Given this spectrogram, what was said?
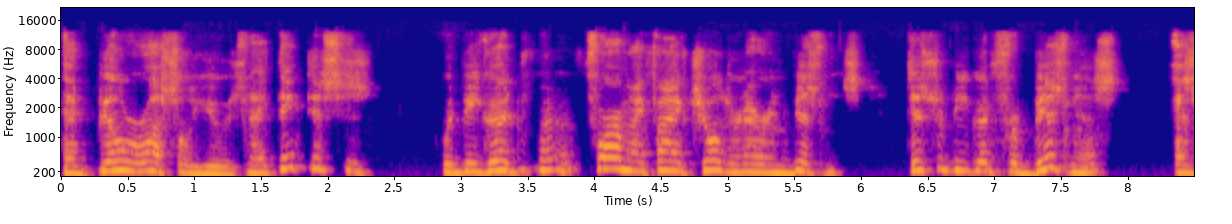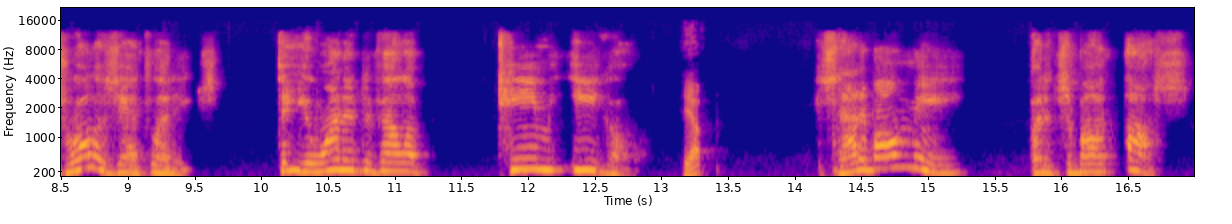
that Bill Russell used, and I think this is would be good. Four of my five children are in business. This would be good for business as well as athletics. That you want to develop team ego. Yep. It's not about me, but it's about us.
